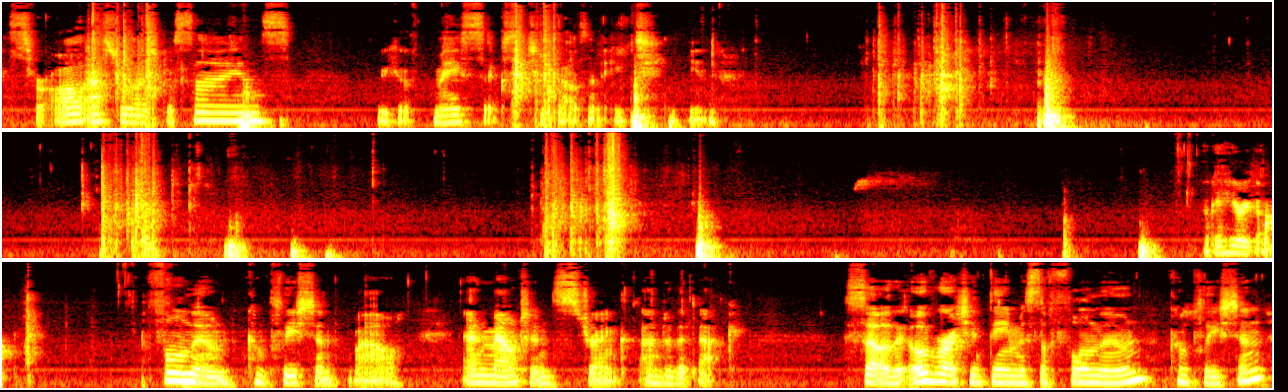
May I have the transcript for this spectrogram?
It's for all astrological signs, week of May 6, 2018. Okay, here we go. Full moon, completion, wow, and mountain strength under the deck. So the overarching theme is the full moon, completion.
